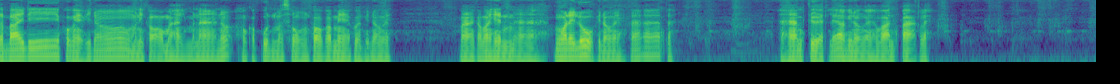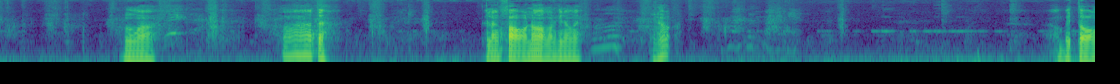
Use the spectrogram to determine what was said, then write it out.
สบายดีพ่อแม่พี่น้องมันนี้เขาออกมาให้มานาเนาะเขาก็ปุ่นมาส่งพ่อกับแม่เพื่อนพี่น้องเลยมากับมาเห็นอ่างัวได้ลูกพี่น้องเลยป้าตะอาหารเกิดแล้วพี่น้องเลยหวานปากเลยงัวป้าดตะกำลังเฝ้าเอานอกมันพี่น้องเลยเห็นเนาะ เอาไปตอง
